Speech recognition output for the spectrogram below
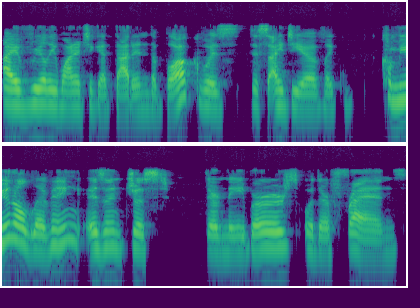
I really wanted to get that in the book was this idea of like communal living isn't just their neighbors or their friends.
